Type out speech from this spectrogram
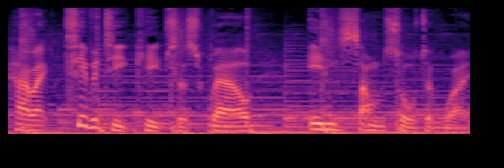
how activity keeps us well in some sort of way.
